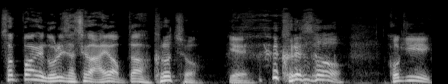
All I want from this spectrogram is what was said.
석방의 논리 자체가 아예 없다. 그렇죠. 예. 그래서 거기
